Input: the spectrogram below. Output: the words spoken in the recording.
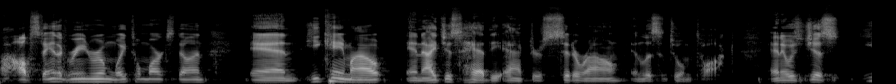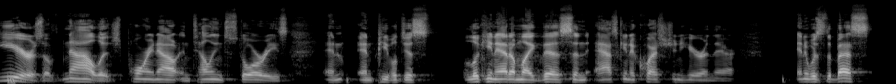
I'll stay in the green room, wait till Mark's done. And he came out, and I just had the actors sit around and listen to him talk. And it was just years of knowledge pouring out and telling stories, and, and people just looking at him like this and asking a question here and there. And it was the best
